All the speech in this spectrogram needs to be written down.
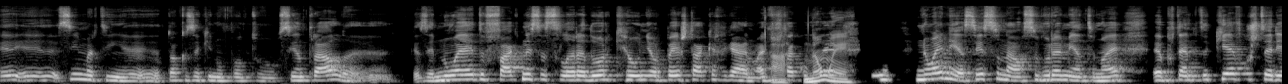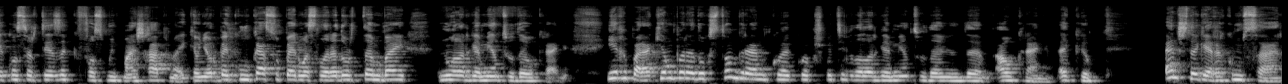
É, é, sim, Martim, é, tocas aqui num ponto central, é, quer dizer, não é de facto nesse acelerador que a União Europeia está a carregar, não é? Ah, está não é? Não é nesse, esse não, seguramente, não é? é? Portanto, Kiev gostaria com certeza que fosse muito mais rápido, não é? Que a União Europeia colocasse o pé no acelerador também no alargamento da Ucrânia. E repara, aqui é um paradoxo tão grande com a, com a perspectiva do alargamento da, da, à Ucrânia, é que antes da guerra começar,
